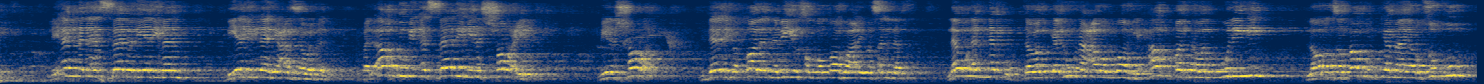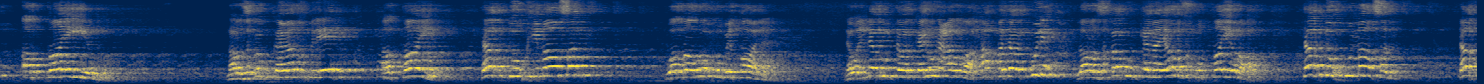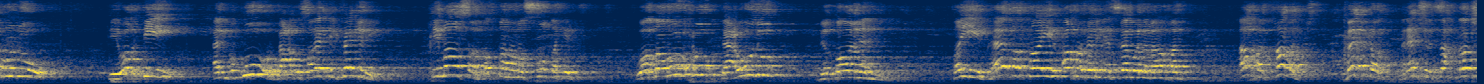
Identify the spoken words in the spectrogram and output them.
لأن الأسباب بيد من؟ بيد الله عز وجل. فالأخذ بالأسباب من الشرع من الشرع. لذلك قال النبي صلى الله عليه وسلم لو أنكم توكلون على الله حق توكله لرزقكم كما يرزق الطير. لرزقكم كما يرزق الايه الطير تغدو خماصا وتروح بطانا لو أنكم توكلون على الله حق توكله لرزقكم كما يرزق الطير. تغدو خماصا تخرج في وقت البكور بعد صلاة الفجر. خماصا بطنها مصموطة كده. وتروح تعود بطانا. طيب هذا الطير أخذ بالأسباب ولا ما أخذ؟ أخذ خرج بكر ما نامش للساعة 11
